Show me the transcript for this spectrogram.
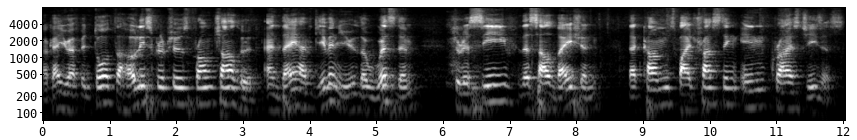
Okay, you have been taught the Holy Scriptures from childhood, and they have given you the wisdom to receive the salvation that comes by trusting in Christ Jesus.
